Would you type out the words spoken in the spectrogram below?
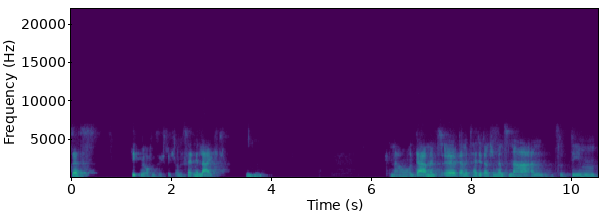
das liegt mir offensichtlich und es fällt mir leicht. Mhm. Genau, und damit, äh, damit seid ihr dann schon ganz nah an zu dem,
